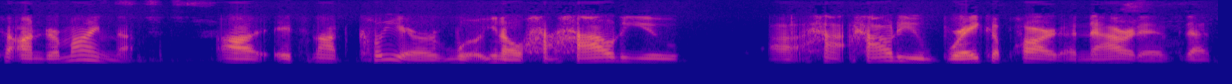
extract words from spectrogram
to undermine them. Uh, it's not clear, you know, how, how do you uh, how, how do you break apart a narrative that's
